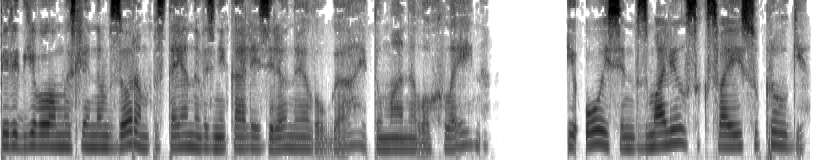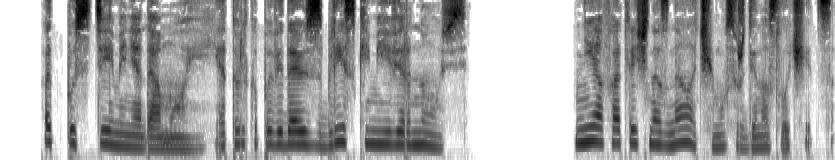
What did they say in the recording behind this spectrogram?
Перед его мысленным взором постоянно возникали зеленые луга и туманы Лохлейна, и Ойсин взмолился к своей супруге. Отпусти меня домой, я только повидаюсь с близкими и вернусь. Ниаф отлично знала, чему суждено случиться.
